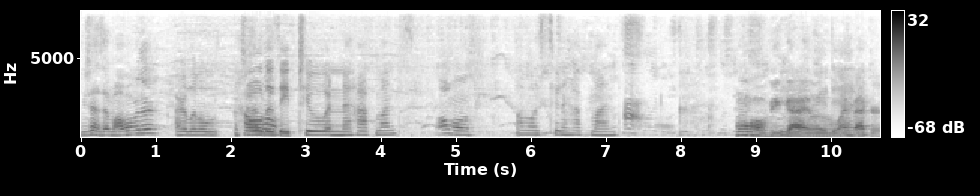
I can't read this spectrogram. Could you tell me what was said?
You said, is that mom over there? Our little, What's how old is he? Two and a half months? Almost. Almost two and a half months. Oh, big guy, little linebacker.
